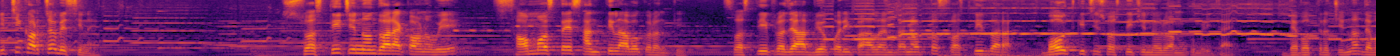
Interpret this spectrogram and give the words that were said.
କିଛି ଖର୍ଚ୍ଚ ବେଶୀ ନାହିଁ ସ୍ୱସ୍ତି ଚିହ୍ନ ଦ୍ୱାରା କ'ଣ ହୁଏ ସମସ୍ତେ ଶାନ୍ତି ଲାଭ କରନ୍ତି ସ୍ୱସ୍ତି ପ୍ରଜାଭ୍ୟ ପରିପାଳନ ଅର୍ଥ ସ୍ୱସ୍ତି ଦ୍ୱାରା ବହୁତ କିଛି ସ୍ୱସ୍ତି ଚିହ୍ନରୁ ଆମକୁ ମିଳିଥାଏ ଦେବତ୍ର ଚିହ୍ନ ଦେବ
